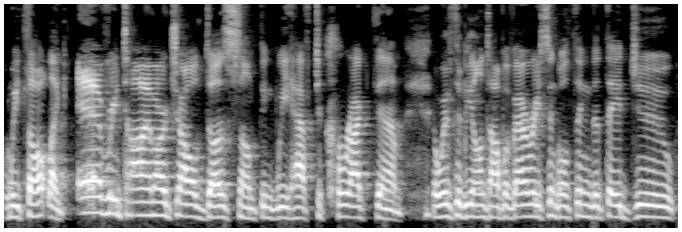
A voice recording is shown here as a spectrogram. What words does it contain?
we thought like every time our child does something, we have to correct them and we have to be on top of every single thing that they do.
